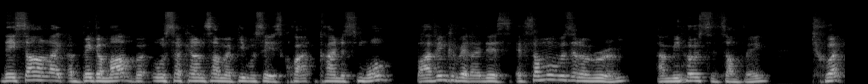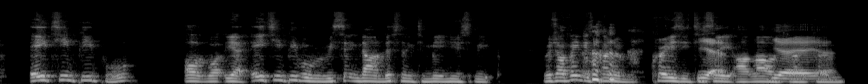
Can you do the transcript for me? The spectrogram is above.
they sound like a big amount, but also I can understand where people say it's quite kind of small. But I think of it like this: if someone was in a room and we hosted something, 20, 18 people, oh well, yeah, 18 people would be sitting down listening to me and you speak, which I think is kind of crazy to Yeah. say out loud. Yeah, like, yeah. Um,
